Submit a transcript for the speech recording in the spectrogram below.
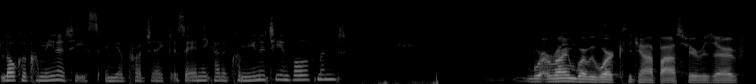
local communities in your project? Is there any kind of community involvement? Around where we work, the Dja Biosphere Reserve,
